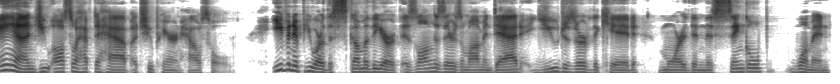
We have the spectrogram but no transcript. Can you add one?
and you also have to have a two parent household. Even if you are the scum of the earth, as long as there's a mom and dad, you deserve the kid more than this single woman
